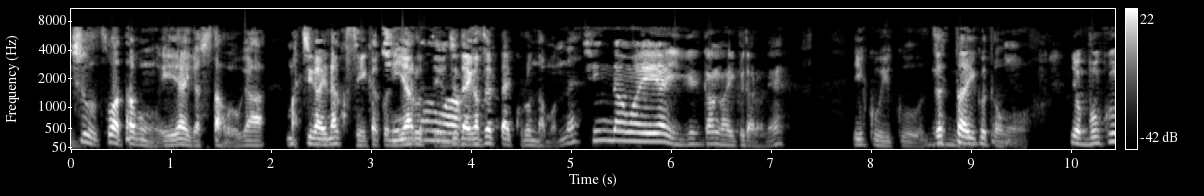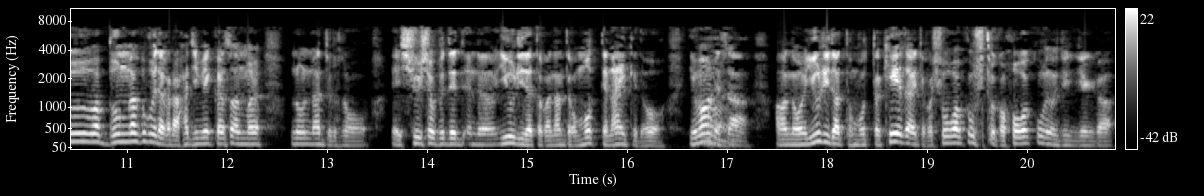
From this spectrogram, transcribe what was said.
手術は多分 AI がした方が間違いなく正確にやるっていう時代が絶対来るんだもんね。診断は AI ガンガン行くだろうね。行く行く。絶対行くと思いや、僕は文学部だから初めからそんな、の、なんていうの、その、え就職であの有利だとかなんて思ってないけど、今までさ、あの、有利だと思った経済とか小学部とか法学部の人間が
